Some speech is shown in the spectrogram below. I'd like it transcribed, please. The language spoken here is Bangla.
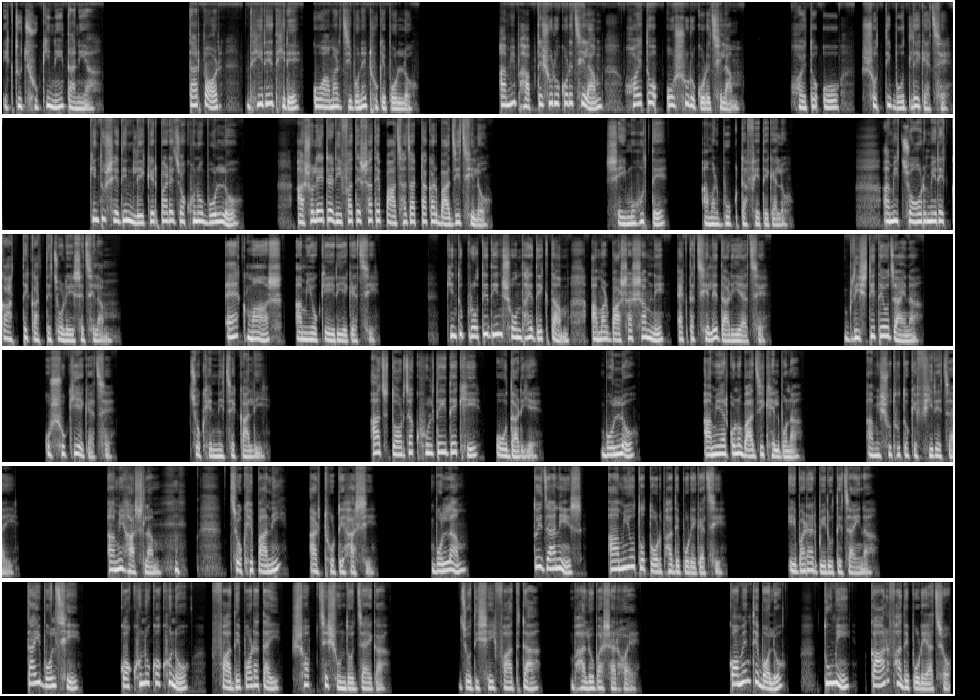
একটু ঝুঁকি নেই তানিয়া। তারপর ধীরে ধীরে ও আমার জীবনে ঢুকে পড়ল। আমি ভাবতে শুরু করেছিলাম, হয়তো ও শুরু করেছিলাম। হয়তো ও সত্যি বদলে গেছে। কিন্তু সেদিন লেকের পাড়ে যখন ও বলল, আসলে এটা রিফাতের সাথে পাঁচ হাজার টাকার বাজি ছিল। সেই মুহূর্তে আমার বুকটা ফেটে গেল। আমি চর মেরে কাঁদতে কাঁদতে চলে এসেছিলাম। এক মাস আমি ওকে এড়িয়ে গেছি। কিন্তু প্রতিদিন সন্ধ্যায় দেখতাম আমার বাসার সামনে একটা ছেলে দাঁড়িয়ে আছে। বৃষ্টিতেও যায় না। ও শুকিয়ে গেছে। চোখের নিচে কালি। আজ দরজা খুলতেই দেখি ও দাঁড়িয়ে। বলল, আমি আর কোনো বাজি খেলব না। আমি শুধু তোকে ফিরে চাই। আমি হাসলাম। "হুঁ, চোখে পানি আর ঠোঁটে হাসি। বললাম তুই জানিস আমিও তো তোর ফাঁদে পড়ে গেছি। এবার আর বেরোতে চাই না। তাই বলছি কখনো কখনো ফাঁদে পড়াটাই সবচেয়ে সুন্দর জায়গা। যদি সেই ফাঁদটা ভালোবাসার হয়। কমেন্টে বলো তুমি কার ফাঁদে পড়ে আছো?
